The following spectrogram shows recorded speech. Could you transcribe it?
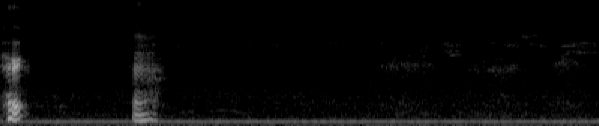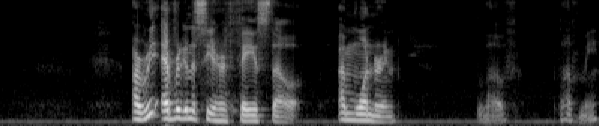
Hurt? Oh. Are we ever gonna see her face though? I'm wondering. Love. Love me.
